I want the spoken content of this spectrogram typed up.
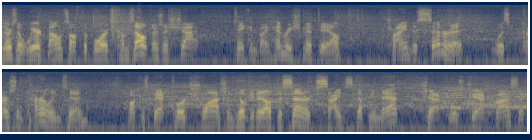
There's a weird bounce off the board. Comes out. There's a shot taken by Henry Schmidtdale. Trying to center it was Carson Carlington. Puck is back towards Schwash, and he'll get it out to center. Sidestepping that check was Jack Bosick.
